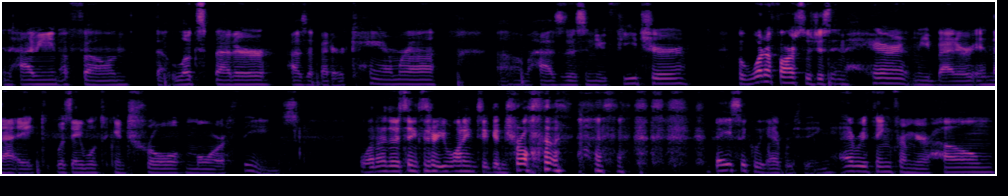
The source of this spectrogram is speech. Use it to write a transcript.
in having a phone that looks better, has a better camera, um, has this new feature. But what if ours was just inherently better in that it was able to control more things? What other things are you wanting to control? Basically everything. Everything from your home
